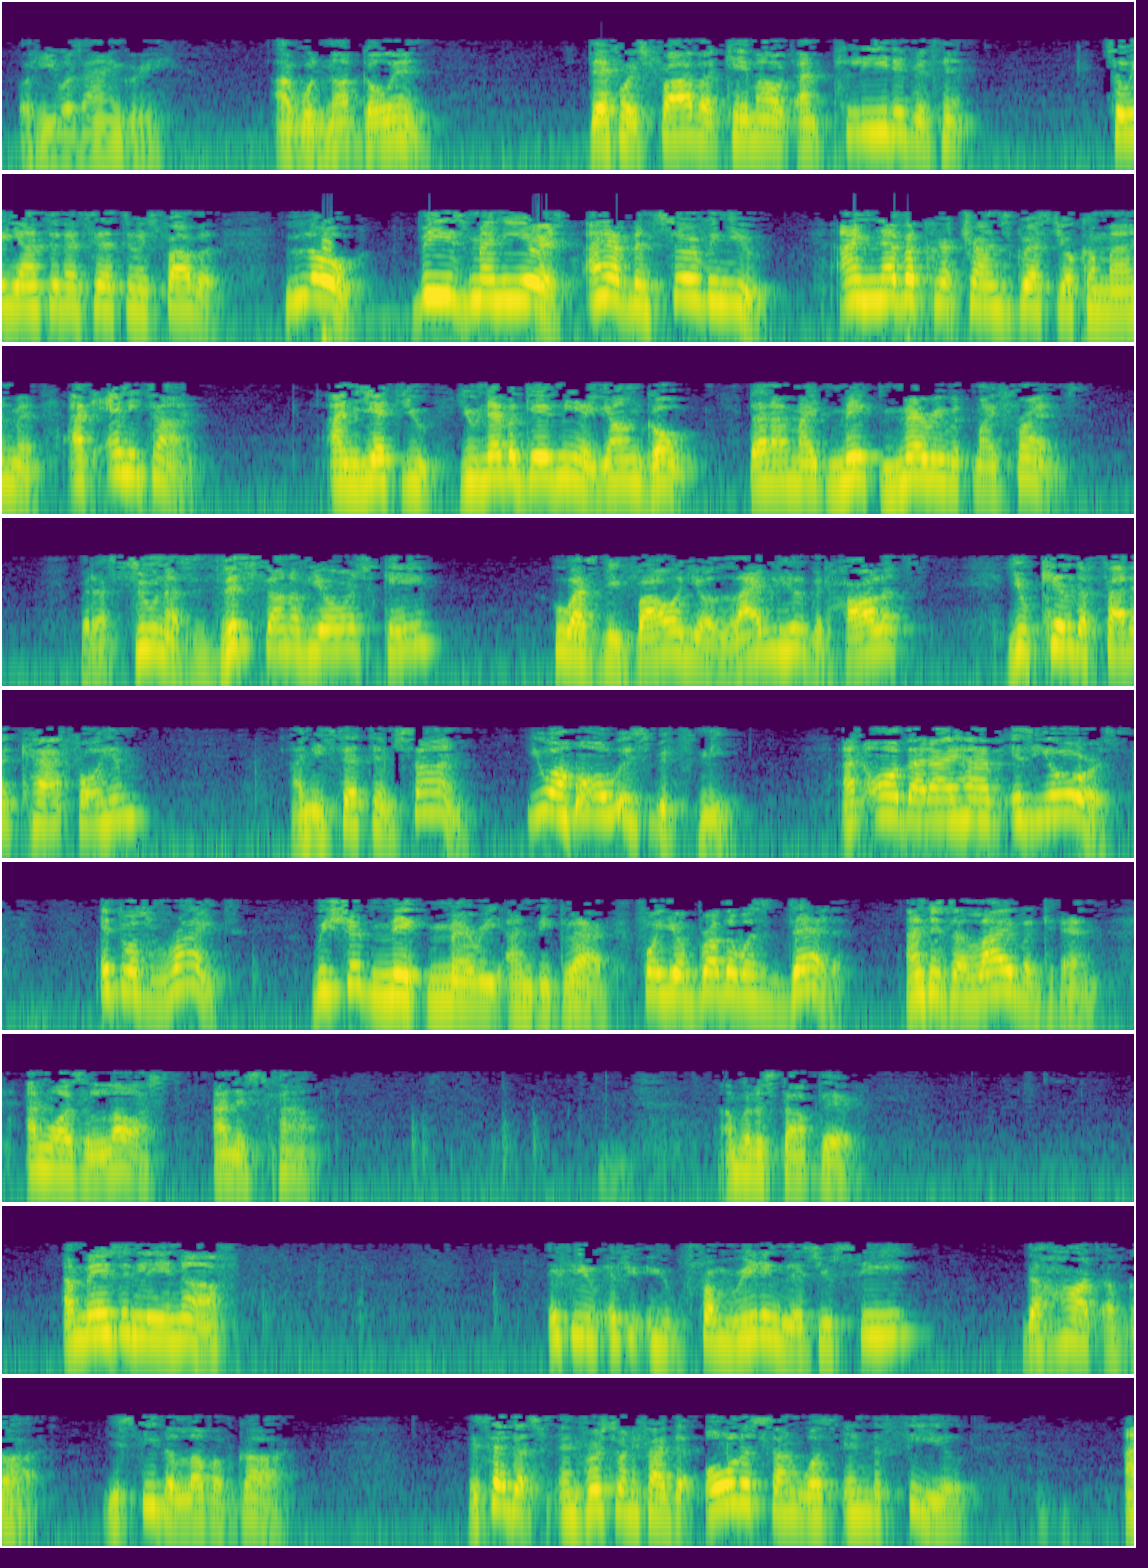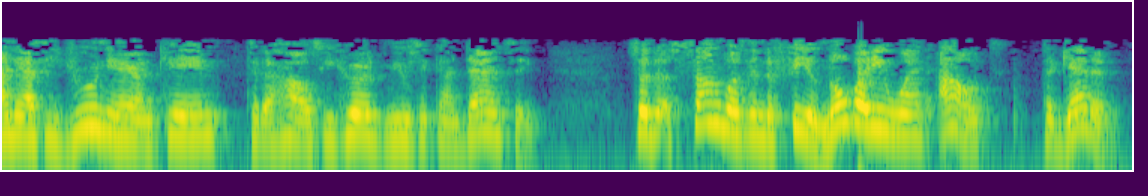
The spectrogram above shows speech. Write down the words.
But he was angry and would not go in. Therefore his father came out and pleaded with him. So he answered and said to his father, Lo, these many years I have been serving you. I never transgressed your commandment at any time. And yet you, you never gave me a young goat that I might make merry with my friends. But as soon as this son of yours came, who has devoured your livelihood with harlots, you killed a fatted calf for him. And he said to him, Son, you are always with me, and all that I have is yours. It was right. We should make merry and be glad, for your brother was dead and is alive again, and was lost and is found. I'm going to stop there. Amazingly enough, if you, if you, you, from reading this, you see the heart of God. You see the love of God. They said that in verse 25, the older son was in the field, and as he drew near and came to the house, he heard music and dancing. So the son was in the field. Nobody went out to get him,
